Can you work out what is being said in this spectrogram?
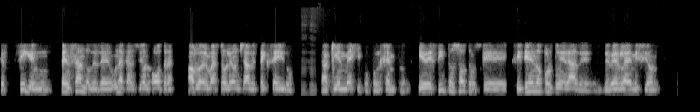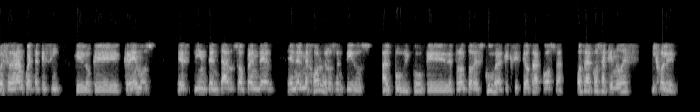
que siguen pensando desde una canción otra. Hablo del maestro León Chávez Texeiro, aquí en México, por ejemplo, y de distintos otros que si tienen oportunidad de, de ver la emisión, pues se darán cuenta que sí, que lo que creemos es intentar sorprender en el mejor de los sentidos al público, que de pronto descubra que existe otra cosa, otra cosa que no es, híjole,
